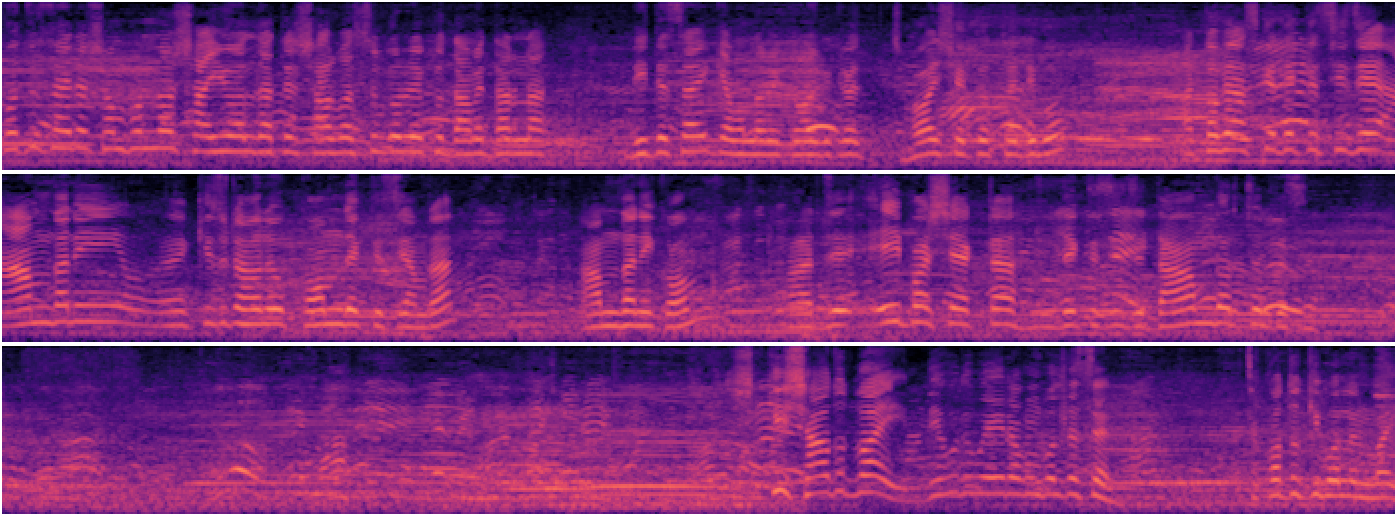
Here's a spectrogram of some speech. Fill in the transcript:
প্রচুর চাহিদা সম্পন্ন, শাহিওয়াল জাতের গরুর একটু দামের ধারণা দিতে চাই, কেমন দামে ক্রয় বিক্রয় হয় সে তথ্য দিব। আর তবে আজকে দেখতেছি যে আমদানি কিছুটা হলেও কম দেখতেছি আমরা। আমদানি কম। আর যে এই পাশে একটা দেখতেছি যে দাম দর চলতেছে। কি সাদুত ভাই? দিবু দিবু এইরকম বলতেছেন। আচ্ছা কত কি বললেন ভাই?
